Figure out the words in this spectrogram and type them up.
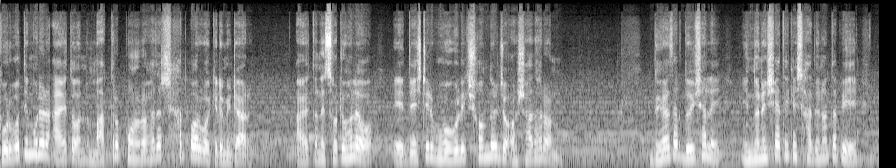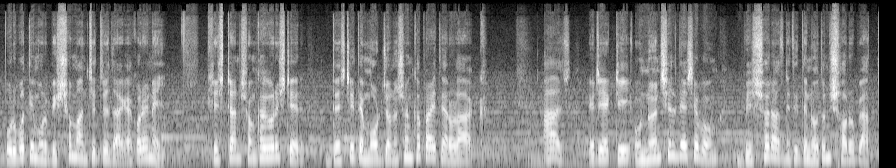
পূর্ব তিমুরের আয়তন মাত্র পনেরো হাজার সাত বর্গ কিলোমিটার। আয়তনে ছোট হলেও এই দেশটির ভৌগোলিক সৌন্দর্য অসাধারণ। দু হাজার দুই সালে ইন্দোনেশিয়া থেকে স্বাধীনতা পেয়ে পূর্ব তিমুর বিশ্ব মানচিত্রে জায়গা করে নেয়। খ্রিস্টান সংখ্যাগরিষ্ঠের দেশটিতে মোট জনসংখ্যা প্রায় তেরো লাখ। আজ এটি একটি উন্নয়নশীল দেশ এবং বিশ্ব রাজনীতিতে নতুন স্বরূপে আত্ম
